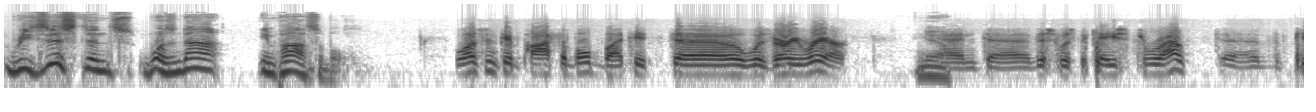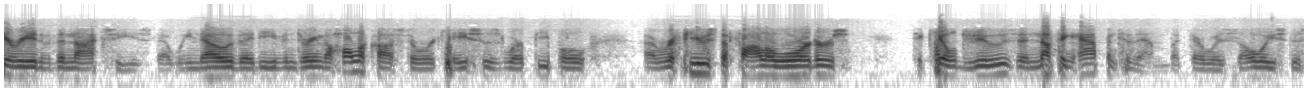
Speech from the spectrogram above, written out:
resistance was not impossible. Wasn't impossible, but it uh, was very rare. Yeah. And uh, this was the case throughout uh, the period of the Nazis. That we know that even during the Holocaust, there were cases where people uh, refused to follow orders to kill Jews, and nothing happened to them. But there was always this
